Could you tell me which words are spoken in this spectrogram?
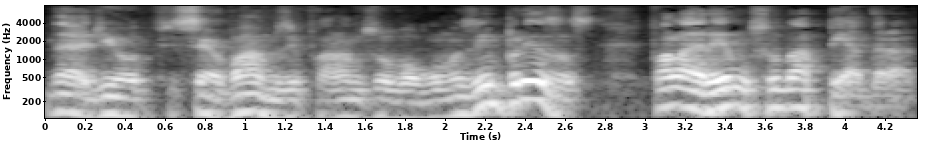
né, de observarmos e falarmos sobre algumas empresas, falaremos sobre a pedra.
